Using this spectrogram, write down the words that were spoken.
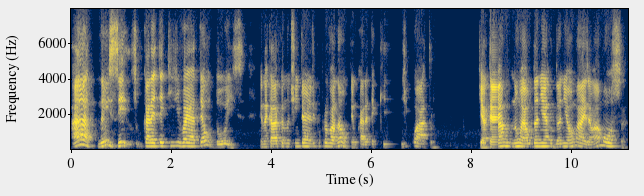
Ah, não existe, o Karate Kid vai até o 2, porque naquela época não tinha internet para provar, não, tem um Karate Kid 4, que até não é o Daniel, o Daniel mais, é uma moça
